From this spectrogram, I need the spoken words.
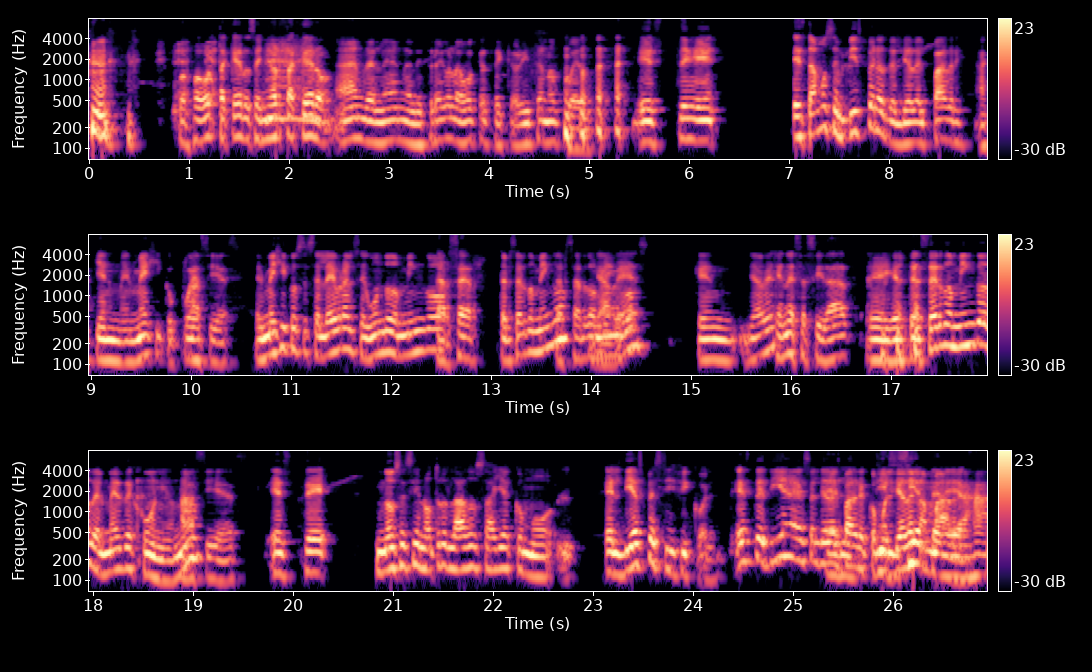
Por favor, taquero, señor taquero. ándale, ándale, traigo la boca seca, ahorita no puedo. este, estamos en vísperas del Día del Padre, aquí en, en México, pues. Así es. En México se celebra el segundo domingo. Tercer. Tercer domingo. Tercer Ya domingo. ves. Ya ves. Qué necesidad. Eh, el tercer domingo del mes de junio, ¿no? Así es. Este, no sé si en otros lados haya como el día específico. El- Este día es el Día del El Padre, como el Día de la 17 Madre. ajá,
